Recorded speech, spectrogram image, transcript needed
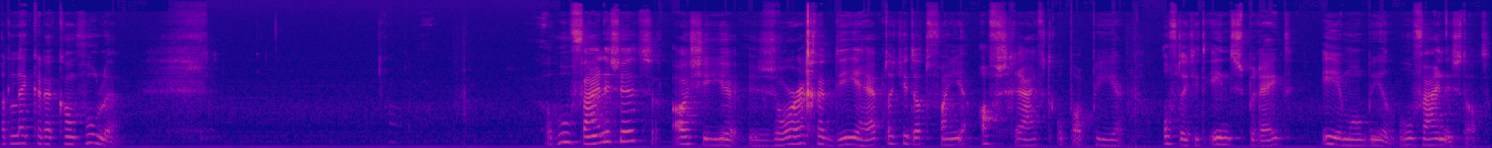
wat lekkerder kan voelen. Hoe fijn is het als je je zorgen die je hebt, dat je dat van je afschrijft op papier of dat je het inspreekt in je mobiel. Hoe fijn is dat?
